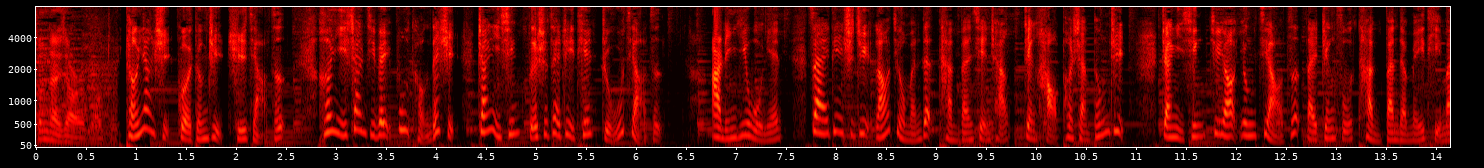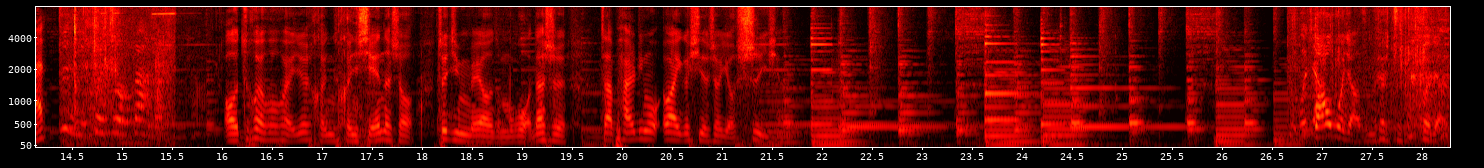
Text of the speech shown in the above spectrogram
酸菜馅的比较多。同样是过冬至吃饺子，和以上几位不同的是，张艺兴则是在这天煮饺子。二零一五年，在电视剧《老九门》的探班现场，正好碰上冬至，张艺兴就要用饺子来征服探班的媒体们。自己会做饭吗？哦，会会会，就是很很闲的时候，最近没有怎么过，但是在拍另外一个戏的时候有试一下。过饺子，没有煮过饺子。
